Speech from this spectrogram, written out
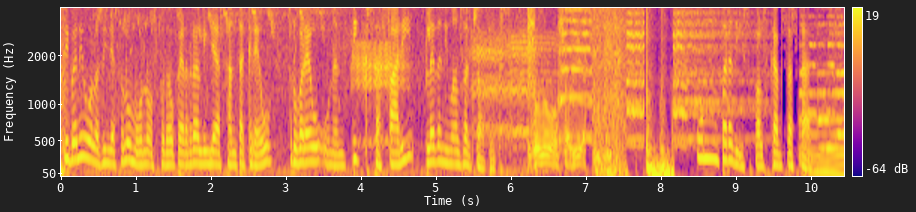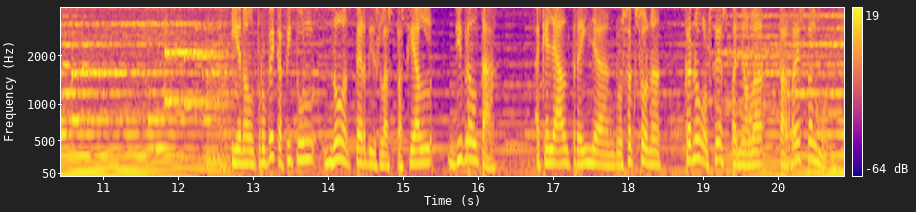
Si veniu a les Illes Salomó no us podeu perdre l'illa Santa Creu. Trobareu un antic safari ple d'animals exòtics. Eso no lo sabía. Un paradís pels caps d'estat. I en el proper capítol no et perdis l'especial Gibraltar, aquella altra illa anglosaxona que no vol ser espanyola per res del món.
